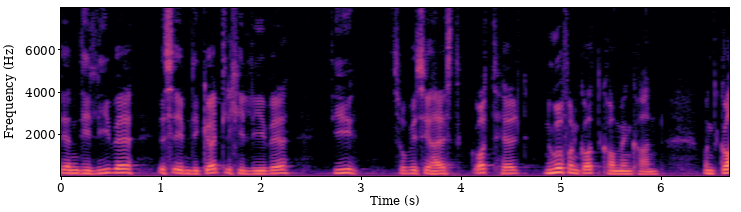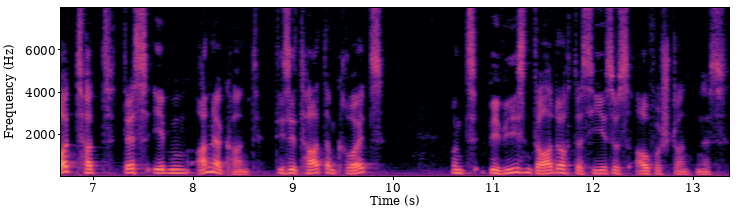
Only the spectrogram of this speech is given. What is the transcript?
Denn die Liebe ist eben die göttliche Liebe, die, so wie sie heißt, Gott hält, nur von Gott kommen kann. Und Gott hat das eben anerkannt, diese Tat am Kreuz, und bewiesen dadurch, dass Jesus auferstanden ist.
